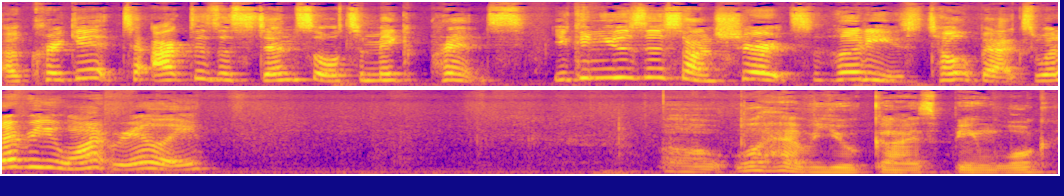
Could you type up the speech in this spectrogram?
a Cricut to act as a stencil to make prints. You can use this on shirts, hoodies, tote bags, whatever you want, really. Uh, what have you guys been work-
